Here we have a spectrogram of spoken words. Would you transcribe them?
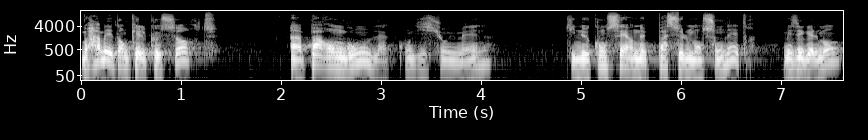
Mohammed est en quelque sorte un parangon de la condition humaine qui ne concerne pas seulement son être, mais également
